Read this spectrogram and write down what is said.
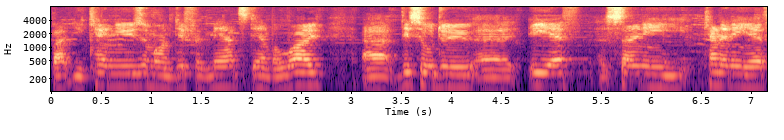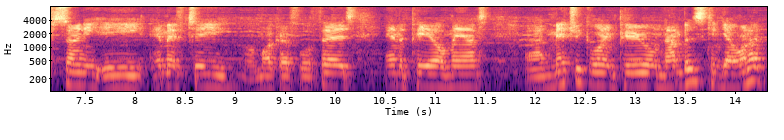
but you can use them on different mounts down below. Uh, this will do uh, EF, Sony, Canon EF, Sony E, MFT or Micro Four Thirds, and the PL mount. Uh, metric or imperial numbers can go on it.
